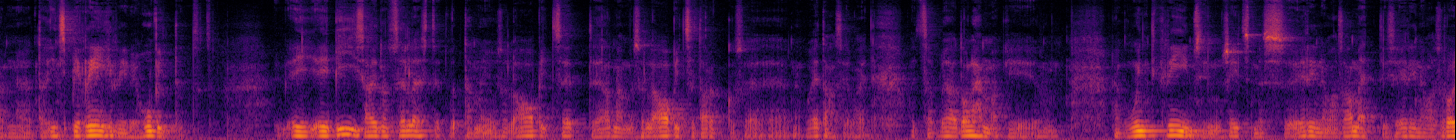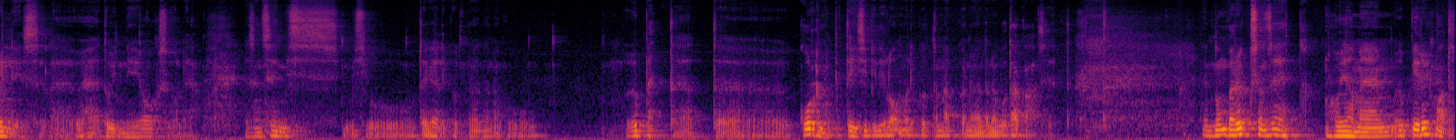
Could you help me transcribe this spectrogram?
on nii-öelda inspireeriv ja huvitatud. Ei, ei piisa ainult sellest, et võtame ju selle aabitsa ette ja anname selle aabitsa tarkuse nagu edasi, vaid, vaid sa pead olemagi nagu hunt kriim siin seitsmes erinevas ametis ja erinevas rollis selle ühe tunni jooksul ja ja see on see, mis, mis ju tegelikult nii-öelda nagu õpetajad äh, kurnab, teisipidi loomulikult annab ka nii-öelda nagu tagasi, et. et number üks on see, et hoiame õpirühmad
